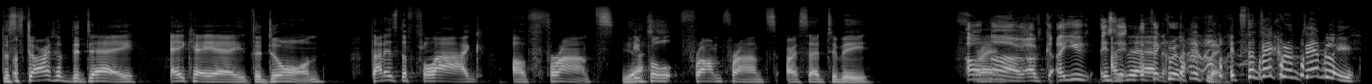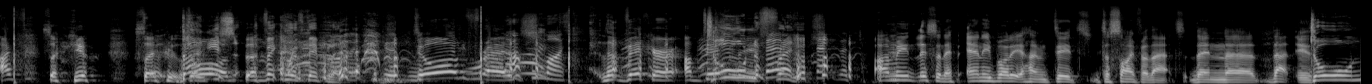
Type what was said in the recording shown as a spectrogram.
the start of the day, aka the dawn, that is the flag of France. Yes. People from France are said to be. Oh French. no, I've are you? Is And it then- the Vicar of Dibley? It's the Vicar of Dibley. I So you, so Don't Dawn- you the Vicar of Dibley. Dawn French. Oh my. The Vicar of Dibley. Dawn French. There's a- I mean, listen, if anybody at home did decipher that, then uh, that is. Dawn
